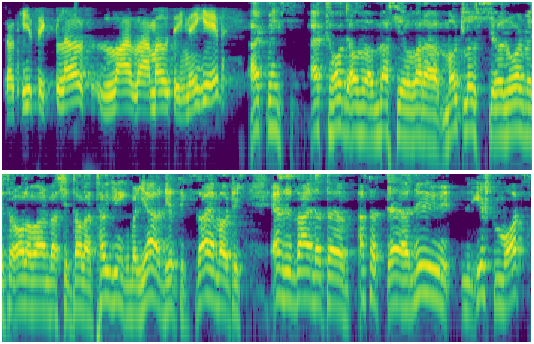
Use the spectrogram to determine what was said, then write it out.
Dat hield ik bloos zeer, zeer moedig, niet Gib? Ik wens, ik had een beetje wat moedloos geloren, met z'n allen waren een beetje dollar tuiging, maar ja, dat heeft zich zeer moedig. En ze zijn dat, uh, als het nu in eerste maart,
